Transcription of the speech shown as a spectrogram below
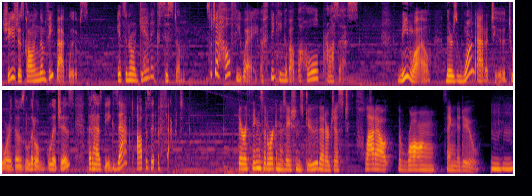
She's just calling them feedback loops. It's an organic system, such a healthy way of thinking about the whole process. Meanwhile, there's one attitude toward those little glitches that has the exact opposite effect. There are things that organizations do that are just flat out the wrong thing to do. Mm-hmm.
